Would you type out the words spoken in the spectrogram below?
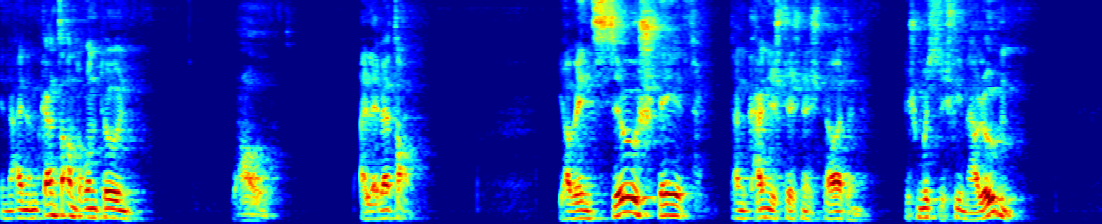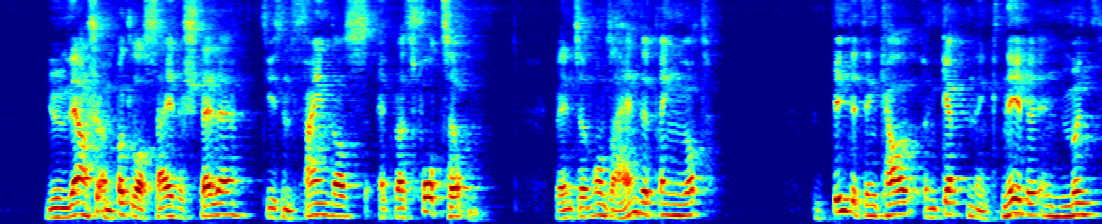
in einem ganz anderen Ton, Wow, alle Wetter. Ja, wenn's so steht, dann kann ich dich nicht tadeln. Ich muss dich viel mehr loben. Nun werde ich an Butlers Seite stelle, diesen Feinders etwas vorzirpen, wenn es in unsere Hände bringen wird, und bindet den Kerl und gebt ihm einen Knebel in den Mund,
